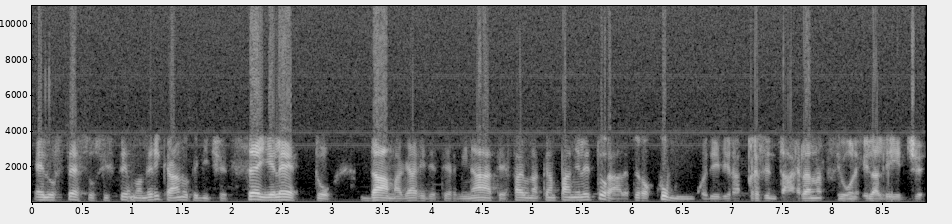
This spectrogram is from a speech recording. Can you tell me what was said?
è lo stesso sistema americano che dice sei eletto da magari determinate, fai una campagna elettorale, però comunque devi rappresentare la nazione e la legge.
